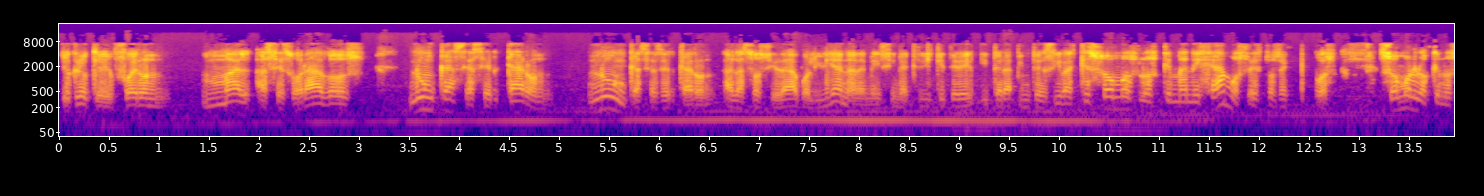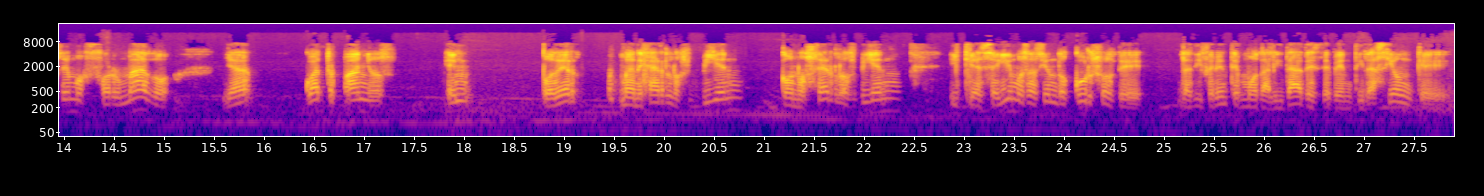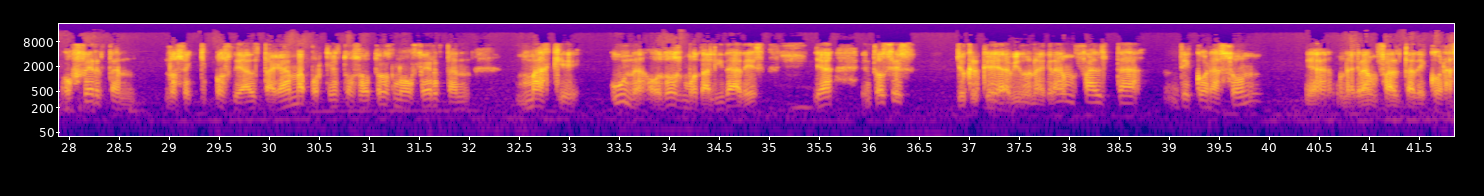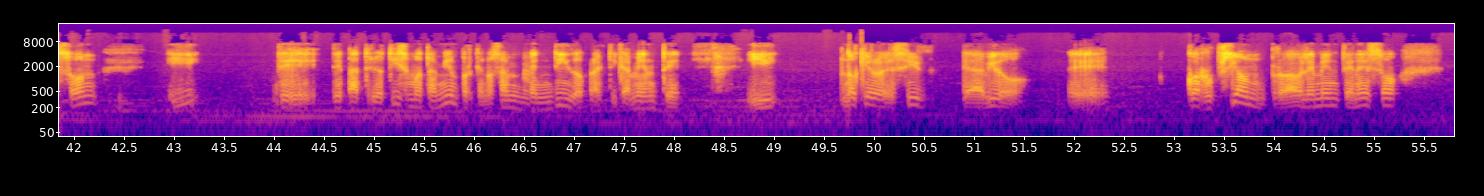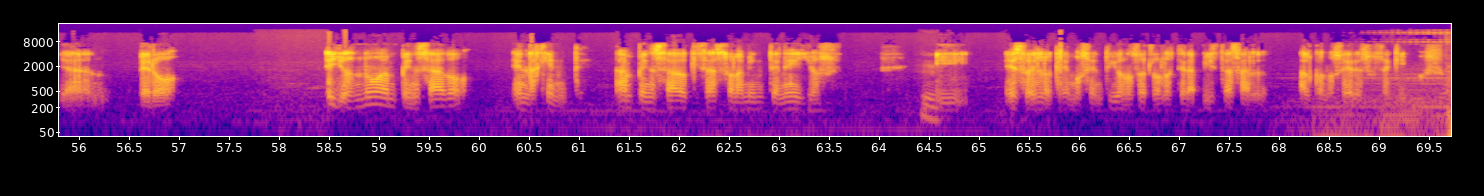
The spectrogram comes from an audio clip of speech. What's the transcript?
yo creo que fueron mal asesorados, nunca se acercaron nunca se acercaron a la Sociedad Boliviana de Medicina Clínica y Terapia Intensiva, que somos los que manejamos estos equipos, somos los que nos hemos formado ya cuatro años en poder manejarlos bien, conocerlos bien y que seguimos haciendo cursos de las diferentes modalidades de ventilación que ofertan los equipos de alta gama, porque estos otros no ofertan más que una o dos modalidades, ¿ya? Entonces, yo creo que ha habido una gran falta de corazón, ¿ya? Una gran falta de corazón y de, patriotismo también, porque nos han vendido prácticamente y no quiero decir que ha habido eh, corrupción probablemente en eso, ¿ya? pero ellos no han pensado en la gente han pensado quizás solamente en ellos. Mm. Y eso es lo que hemos sentido nosotros los terapistas al, al conocer esos equipos.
